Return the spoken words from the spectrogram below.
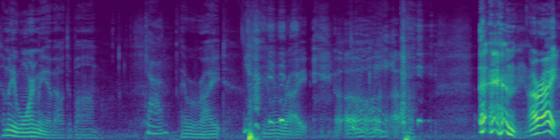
Somebody warned me about the bomb. Yeah. They were right. Yeah. They were right. Great. All right.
